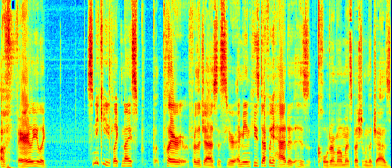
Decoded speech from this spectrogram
a fairly like sneaky like nice p- player for the Jazz this year. I mean, he's definitely had his colder moments, especially when the Jazz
